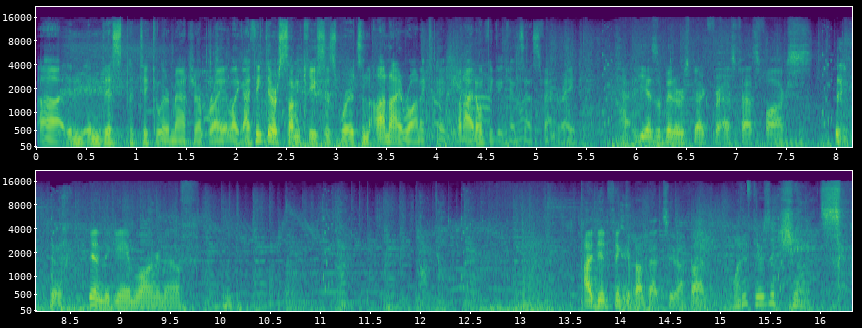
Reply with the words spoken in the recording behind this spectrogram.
uh, in in this particular matchup, right? Like I think there are some cases where it's an unironic pick, but I don't think against SFAT, right? he has a bit of respect for SFAT's Fox. Been in the game long enough. I did think about that too. I thought, what if there's a chance?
